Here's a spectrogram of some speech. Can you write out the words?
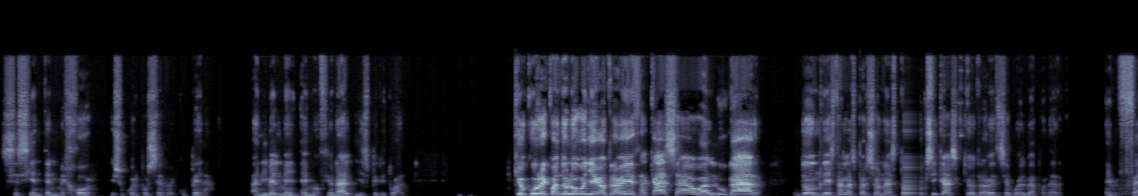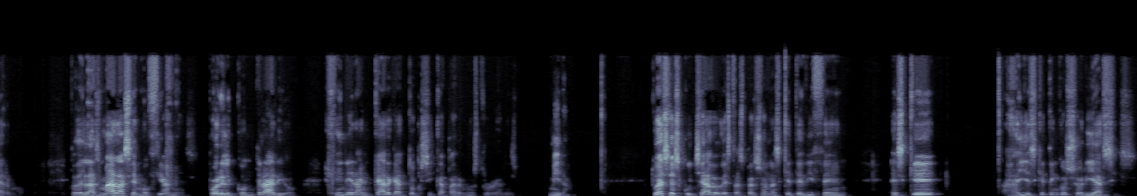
se sienten mejor y su cuerpo se recupera a nivel emocional y espiritual. ¿Qué ocurre cuando luego llega otra vez a casa o al lugar donde están las personas tóxicas? Que otra vez se vuelve a poner enfermo. Entonces, las malas emociones, por el contrario, generan carga tóxica para nuestro organismo. Mira, tú has escuchado de estas personas que te dicen, es que, ay, es que tengo psoriasis.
